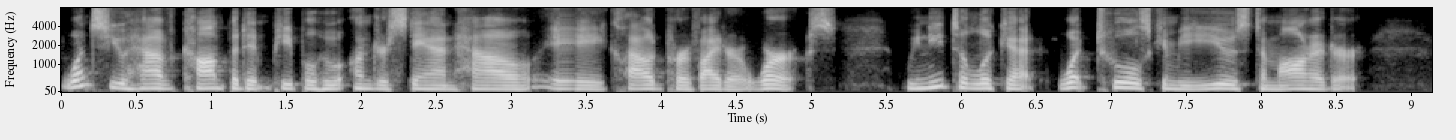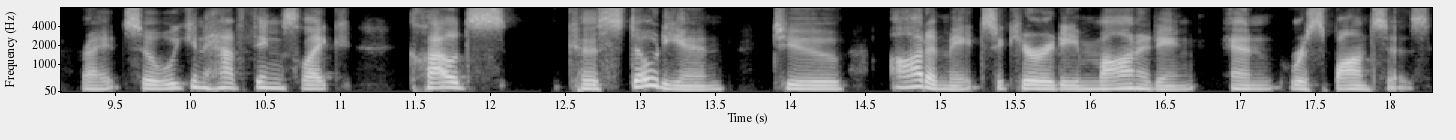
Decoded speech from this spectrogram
once you have competent people who understand how a cloud provider works, we need to look at what tools can be used to monitor, right? So we can have things like Cloud's custodian to automate security monitoring and responses.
